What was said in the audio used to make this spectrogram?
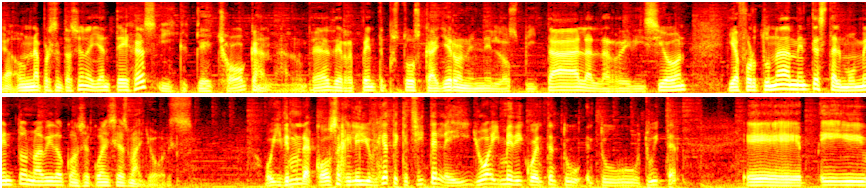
a una presentación allá en Texas y que chocan. De repente pues todos cayeron en el hospital, a la revisión y afortunadamente hasta el momento no ha habido consecuencias mayores. Oye, dime una cosa, Gilillo. Fíjate que sí te leí. Yo ahí me di cuenta en tu, en tu Twitter. Eh, y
